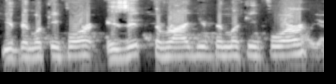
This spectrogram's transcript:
you've been looking for is it the ride you've been looking for? Oh, yeah.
